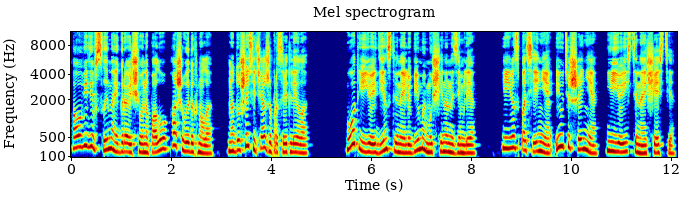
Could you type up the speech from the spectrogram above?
а увидев сына, играющего на полу, аж выдохнула. На душе сейчас же просветлело. Вот ее единственный любимый мужчина на земле. Ее спасение и утешение, ее истинное счастье.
